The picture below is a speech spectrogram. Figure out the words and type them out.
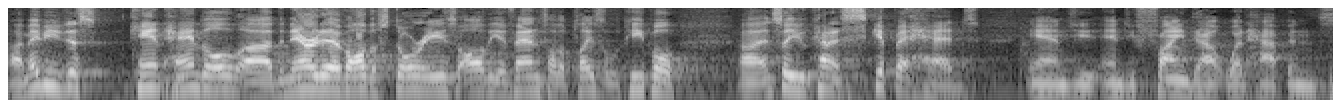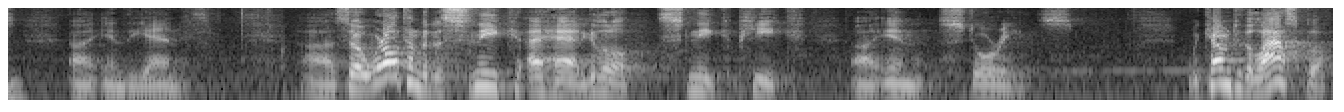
uh, maybe you just can't handle the narrative, all the stories, all the events, all the places, all the people. and so you kind of skip ahead and you, and you find out what happens uh, in the end. Uh, so we're all tempted to sneak ahead, get a little sneak peek uh, in stories. We come to the last book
